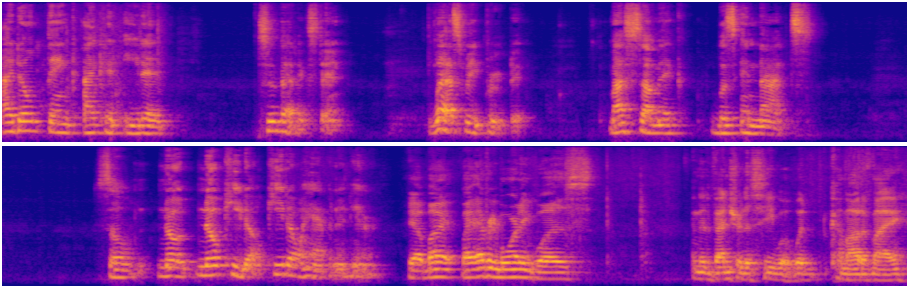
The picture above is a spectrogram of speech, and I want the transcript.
I don't think I could eat it to that extent. Last week proved it. My stomach was in knots. So no no keto. Keto ain't happening here. Yeah, my, my every morning was an adventure to see what would come out of my.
